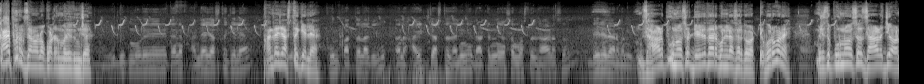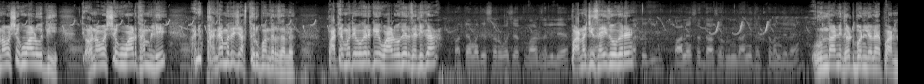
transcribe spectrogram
काय फरक जाणवला कॉटनमध्ये तुमच्या? फांद्या जास्त केल्या. फांद्या जास्त केल्या? फुल पातळ लागली आणि हाईट जास्त झाली नाही. दाटणने असं मस्त झाड असं डेरेदार बनलं. झाड पूर्ण असं डेरेदार बनल्यासारखं वाटते बरोबर आहे? म्हणजे ते पूर्ण असं झाड जे अनावश्यक वाढ होती ती अनावश्यक वाढ थांबली आणि फांद्यामध्ये जास्त रूपांतर झालं. पात्यामध्ये वगैरे काही वाढ वगैरे झाली का? पात्यामध्ये सर्वच यात वाढ झालेली आहे. पानाची साईज वगैरे? पाने सध्या असं रुंद आणि घट्ट बनलेलं आहे. रुंद आणि धट बनलेलं आहे पान.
